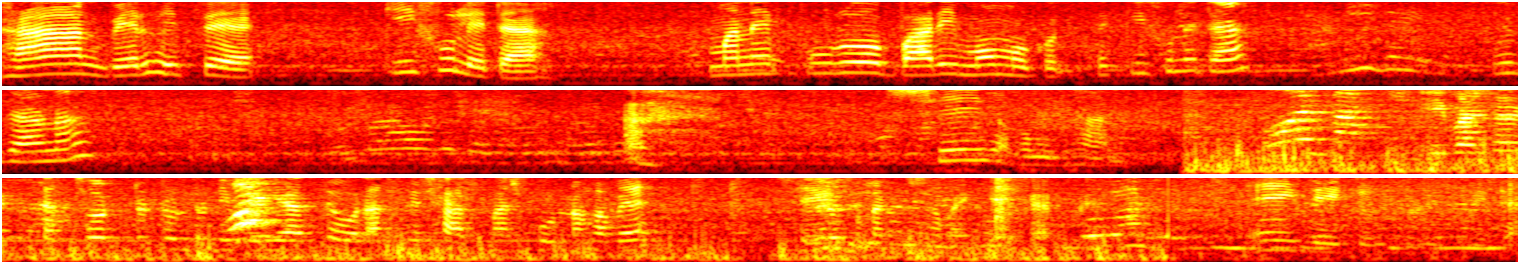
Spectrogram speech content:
ঘ্রাণ বের হয়েছে কি ফুল এটা? মানে পুরো বাড়ি মোমো করছে। কি ফুল এটা? তুমি জানো না? সেই রকম ঘ্রাণ। এই বাসায় একটা ছোট্ট টুনটুনি বেরিয়ে আছে ওর আজকে সাত মাস পূর্ণ হবে। সেই উপলক্ষে সবাই কেক কাটবে। এই যে এই টুনটুনি বুড়িটা।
